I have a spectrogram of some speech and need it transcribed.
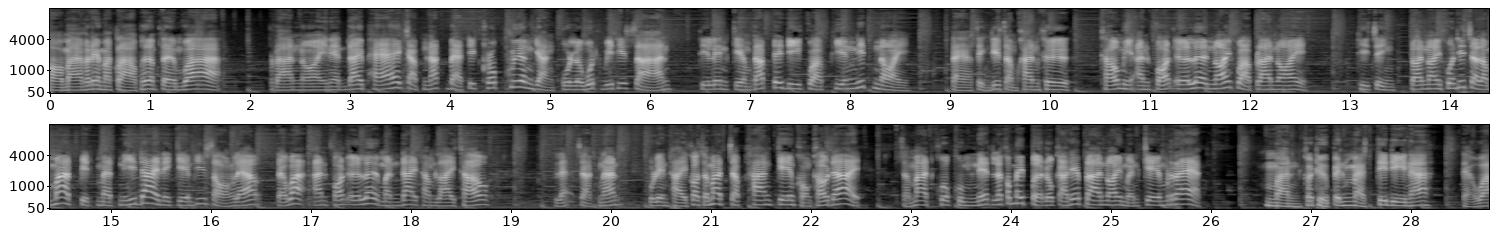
ต่อมาก็ได้มากล่าวเพิ่มเติมว่า ปราณอยเนี่ยได้แพ้ให้กับนักแบดที่ครบเครื่องอย่างกุลวุฒิวิทิสาร ที่เล่นเกมรับได้ดีกว่าเพียงนิดหน่อย แต่สิ่งที่สำคัญคือ เขามีอันฟอร์ e เออร์เลอร์น้อยกว่าปลานอยที่จริงปลานอยควรที่จะสามารถปิดแมตช์นี้ได้ในเกมที่ 2 แล้ว แต่ว่าอันฟอร์ e เออร์เลอร์มันได้ทำลายเขา และจากนั้นผู้เล่นไทยก็สามารถจับทางเกมของเขาได้ สามารถควบคุมเน็ตแล้วก็ไม่เปิดโอกาสให้ปลานอยเหมือนเกมแรก มันก็ถือเป็นแมตช์ที่ดีนะ แต่ว่า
